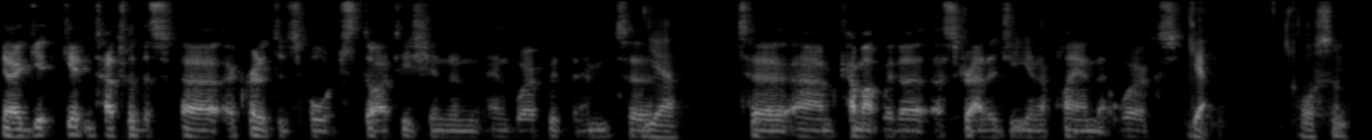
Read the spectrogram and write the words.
you know get get in touch with a uh, accredited sports dietitian and, and work with them to yeah. to um, come up with a, a strategy and a plan that works. Yeah, awesome.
